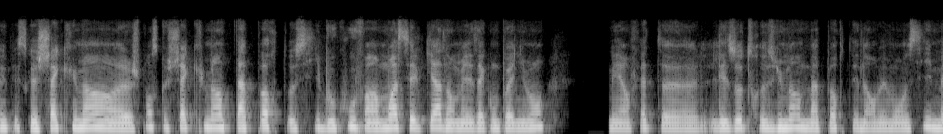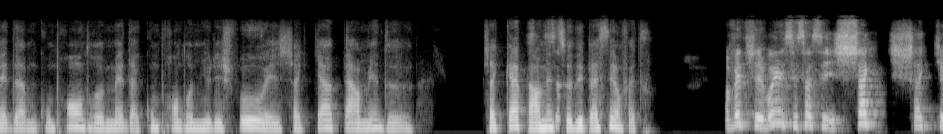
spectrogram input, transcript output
Oui, parce que chaque humain, euh, je pense que chaque humain t'apporte aussi beaucoup. Enfin, moi, c'est le cas dans mes accompagnements. Mais en fait, les autres humains m'apportent énormément aussi, m'aident à me comprendre, m'aident à comprendre mieux les chevaux. Et chaque cas permet de, chaque cas permet de se dépasser, en fait. En fait, ouais, c'est ça, c'est chaque, chaque,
